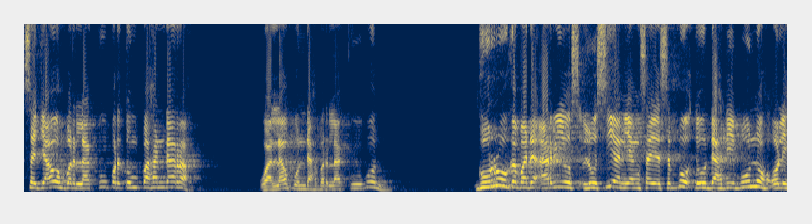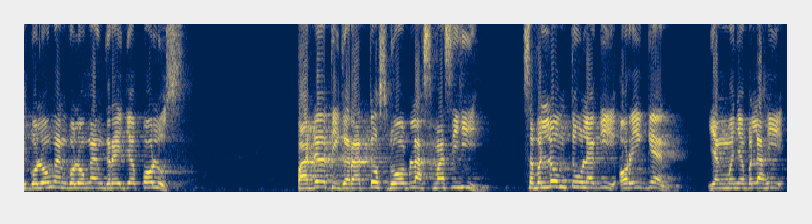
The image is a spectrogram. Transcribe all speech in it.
sejauh berlaku pertumpahan darah. Walaupun dah berlaku pun, Guru kepada Arius Lucian yang saya sebut tu dah dibunuh oleh golongan-golongan gereja Paulus pada 312 Masihi. Sebelum tu lagi Origen yang menyebelahi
